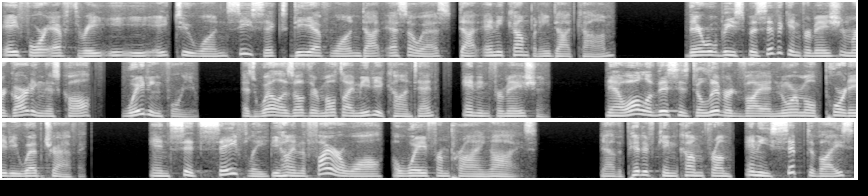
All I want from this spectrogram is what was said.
a4f3ee821c6df1.sos.anycompany.com, there will be specific information regarding this call waiting for you, as well as other multimedia content and information. Now, all of this is delivered via normal Port 80 web traffic and sits safely behind the firewall away from prying eyes. Now, the PIDF can come from any SIP device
